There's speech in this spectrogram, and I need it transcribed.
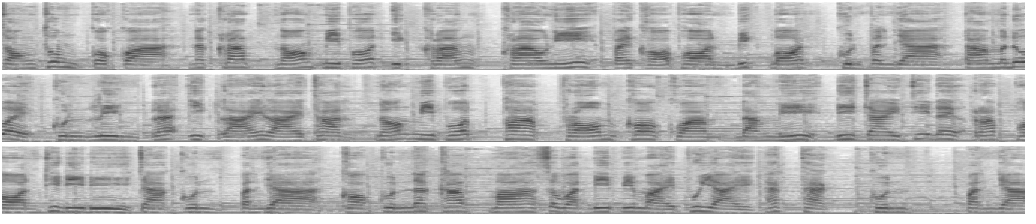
2ทุ่มกว่าๆนะครับ น้องมีโพสต์อีกครั้ง คราวนี้ไปขอพรบิ๊กบอสคุณปัญญา ตามมาด้วยคุณลิง และอีกหลายหลายท่าน น้องมีโพสต์ภาพพร้อมข้อความดังนี้ ดีใจที่ได้รับพรที่ดีๆ จากคุณปัญญา ขอบคุณนะครับ มาสวัสดีปีใหม่ผู้ใหญ่แฮชแท็กคุณปัญญา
